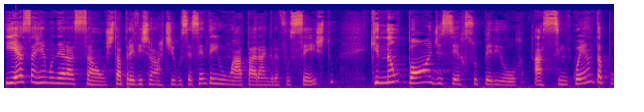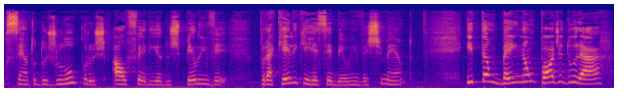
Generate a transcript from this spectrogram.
E essa remuneração está prevista no artigo 61A, parágrafo 6, que não pode ser superior a 50% dos lucros auferidos pelo, por aquele que recebeu o investimento. E também não pode durar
